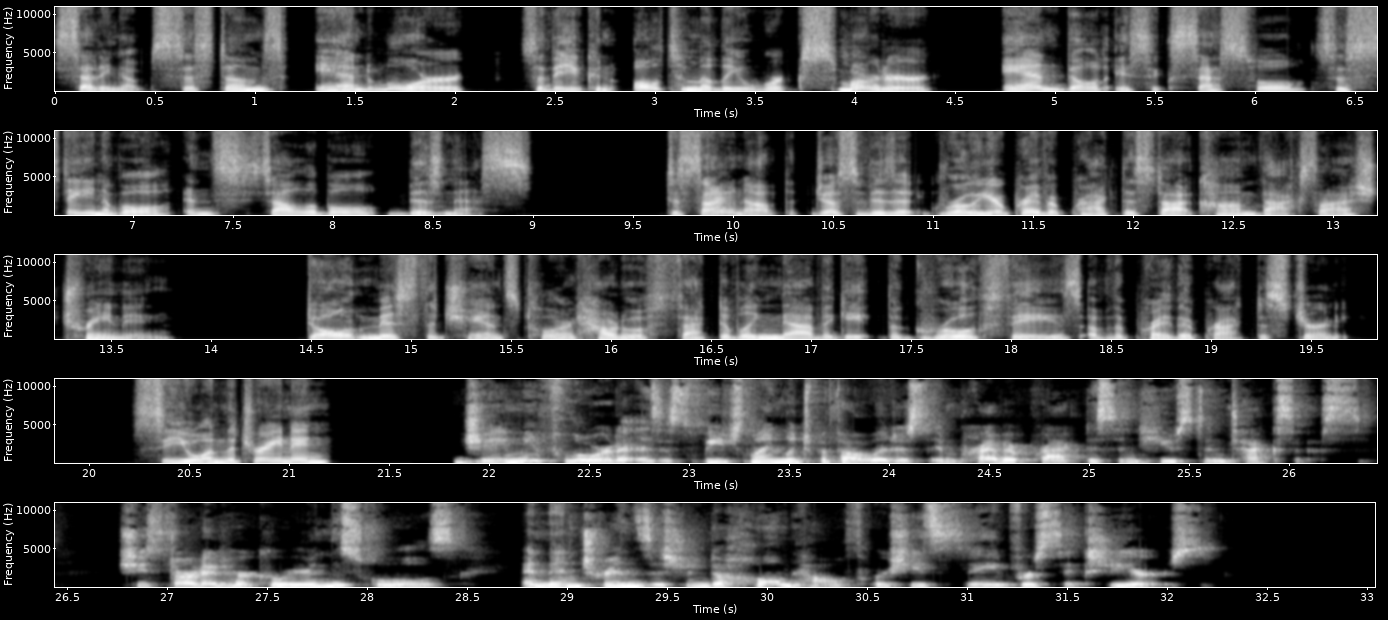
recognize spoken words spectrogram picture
setting up systems, and more so that you can ultimately work smarter and build a successful, sustainable, and sellable business. To sign up, just visit growyourprivatepractice.com backslash training. Don't miss the chance to learn how to effectively navigate the growth phase of the private practice journey. See you on the training. Jamie Florida is a speech language pathologist in private practice in Houston, Texas. She started her career in the schools and then transitioned to home health, where she stayed for six years.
